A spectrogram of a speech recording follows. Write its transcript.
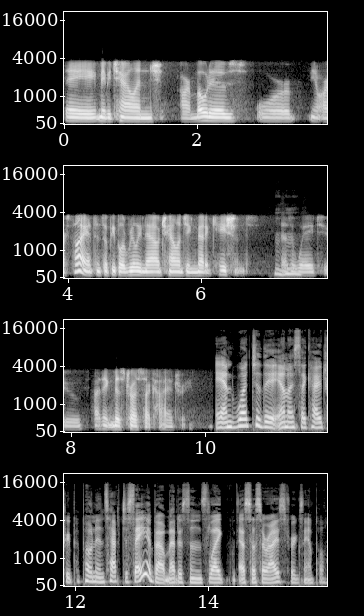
they maybe challenge our motives or you know our science, and so people are really now challenging medications mm-hmm. as a way to, I think, mistrust psychiatry. And what do the anti psychiatry proponents have to say about medicines like SSRIs, for example?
